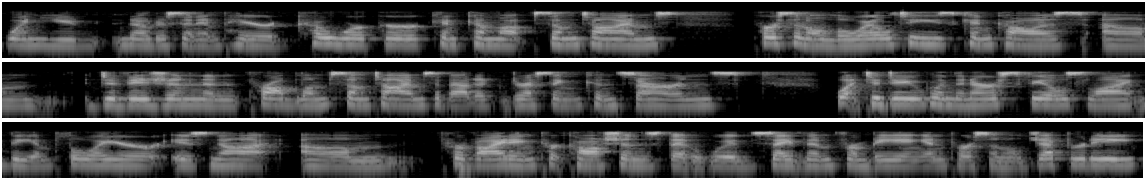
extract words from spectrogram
when you notice an impaired coworker can come up sometimes. personal loyalties can cause um, division and problems sometimes about addressing concerns. What to do when the nurse feels like the employer is not um, providing precautions that would save them from being in personal jeopardy.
